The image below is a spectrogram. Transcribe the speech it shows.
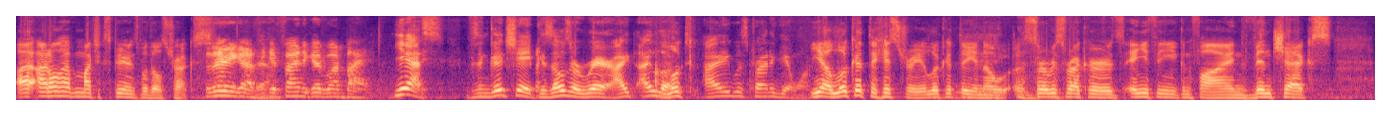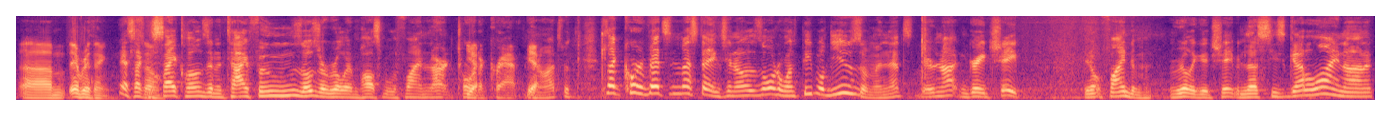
I, I don't have much experience with those trucks. So there you go. If Yeah. you can find a good one, buy it. Yes, If it's in good shape because those are rare. I, I looked. Look- I was trying to get one. Yeah, look at the history. Look at the you know uh, service records, anything you can find, VIN checks, um, everything. Yeah, it's like the Syclones and the typhoons. Those are really impossible to find and aren't torn Yeah. to crap. You Yeah. know, that's what it's like Corvettes and Mustangs. You know, those older ones, people use them, and that's they're not in great shape. You don't find them in really good shape unless he's got a line on it.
